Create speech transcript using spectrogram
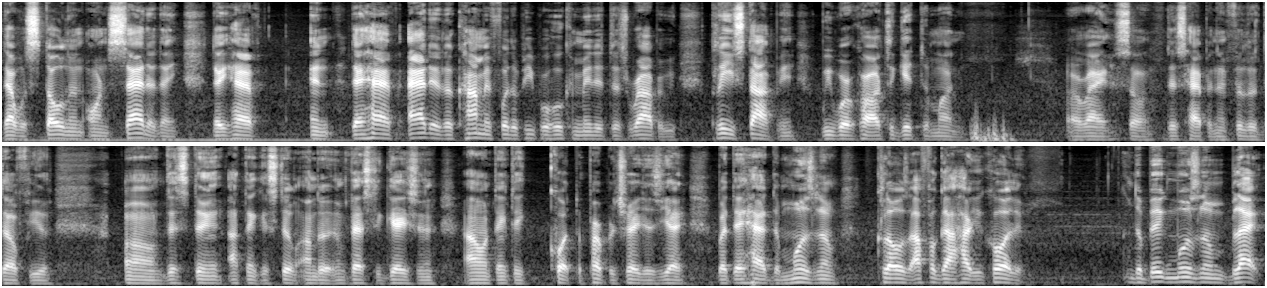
that was stolen on Saturday. They have and they have added a comment for the people who committed this robbery. Please stop it. We work hard to get the money. All right, so this happened in Philadelphia. Um, this thing I think is still under investigation. I don't think they caught the perpetrators yet, but they had the Muslim clothes. I forgot how you call it. The big Muslim black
